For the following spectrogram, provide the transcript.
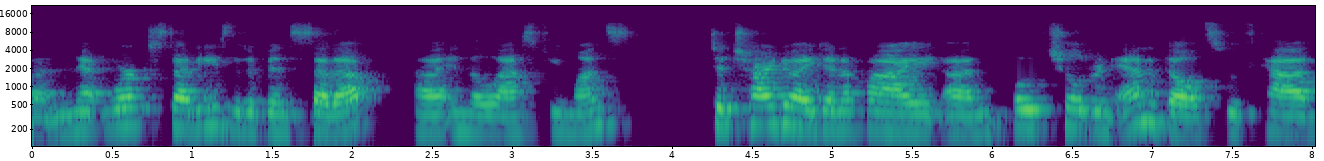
uh, network studies that have been set up uh, in the last few months to try to identify um, both children and adults who've had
